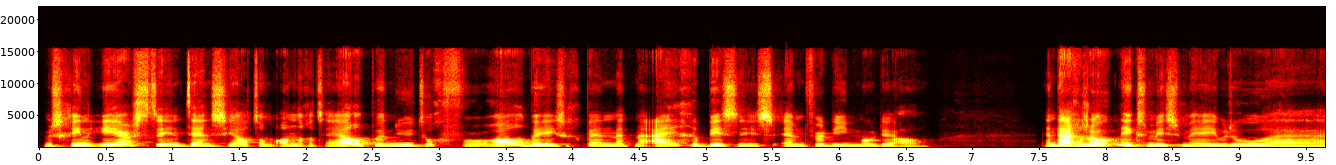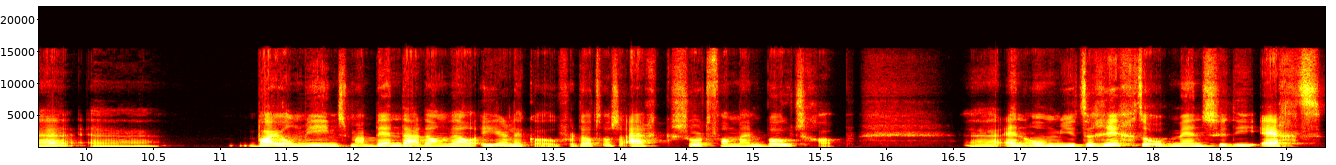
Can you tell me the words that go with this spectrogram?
misschien eerst de intentie had om anderen te helpen, nu toch vooral bezig ben met mijn eigen business en verdienmodel. En daar is ook niks mis mee. Ik bedoel, hè, uh, by all means, maar ben daar dan wel eerlijk over. Dat was eigenlijk een soort van mijn boodschap. Uh, en om je te richten op mensen die echt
